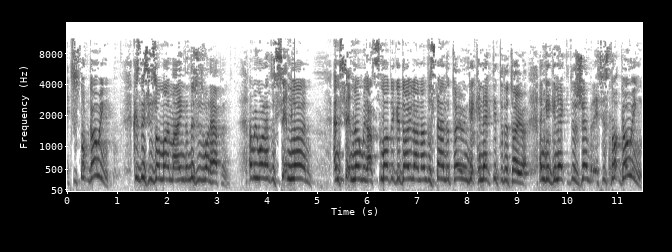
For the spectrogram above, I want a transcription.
it's just not going. Because this is on my mind and this is what happened. And we want to have to sit and learn. And sit and learn with Asmada Gedola and understand the Torah and get connected to the Torah and get connected to Hashem, but it's just not going.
